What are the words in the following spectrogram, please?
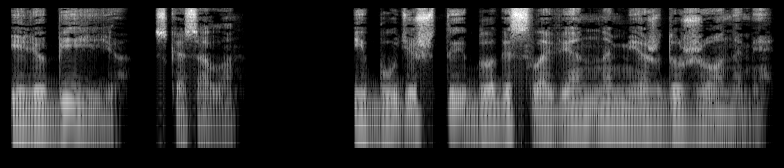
и люби ее», — сказал он, «и будешь ты благословенна между женами».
